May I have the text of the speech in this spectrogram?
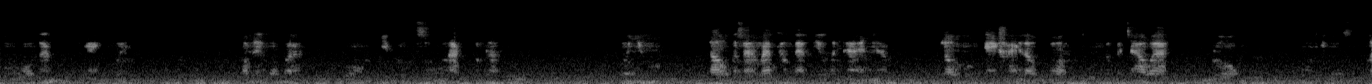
ผู้รักไงด้วยเขาเลยบอกว่าผู้ที่ผู้ทรงรักกำลังตัวอยู่ เราก็สามารถทำแบบเดียวกันได้นะครับ เราแก้ไขเราก็ทูลกับพระเจ้าว่าพระองค์ผ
